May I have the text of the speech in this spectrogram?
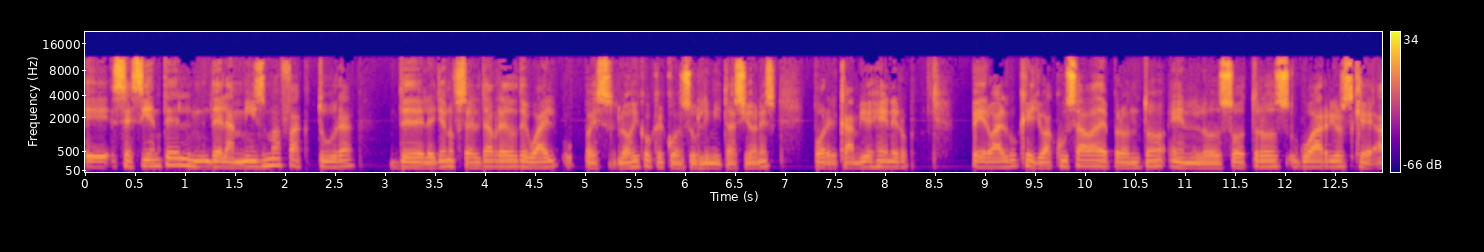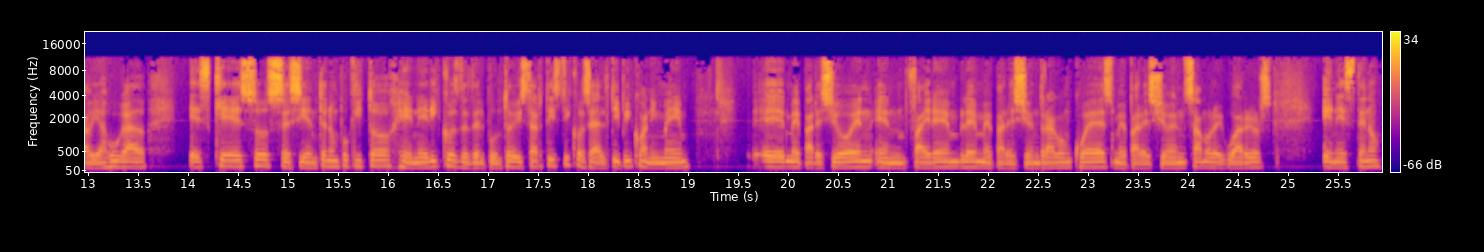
eh, se siente de la misma factura de The Legend of Zelda Breath of the Wild, pues lógico que con sus limitaciones por el cambio de género, pero algo que yo acusaba de pronto en los otros Warriors que había jugado es que esos se sienten un poquito genéricos desde el punto de vista artístico, o sea, el típico anime eh, me pareció en, en Fire Emblem, me pareció en Dragon Quest, me pareció en Samurai Warriors, en este no,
